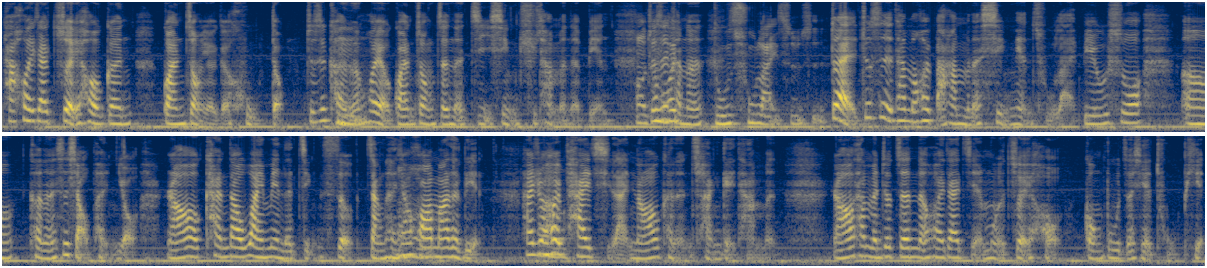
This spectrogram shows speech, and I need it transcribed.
他会在最后跟观众有一个互动，就是可能会有观众真的寄信去他们那边，哦，就是可能读出来，是不是？对，就是他们会把他们的信念出来，比如说，嗯、呃，可能是小朋友，然后看到外面的景色长得很像花妈的脸，哦、他就会拍起来，然后可能传给他们，然后他们就真的会在节目的最后公布这些图片。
